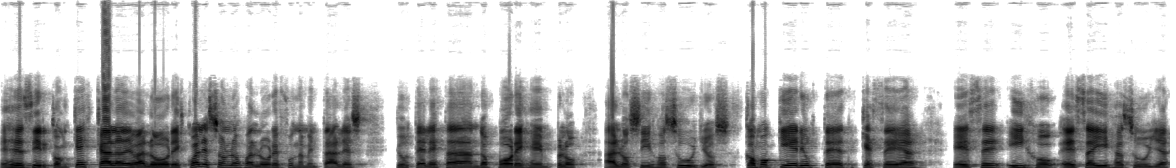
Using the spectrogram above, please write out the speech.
Es decir, con qué escala de valores, cuáles son los valores fundamentales que usted le está dando, por ejemplo, a los hijos suyos. ¿Cómo quiere usted que sea ese hijo, esa hija suya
